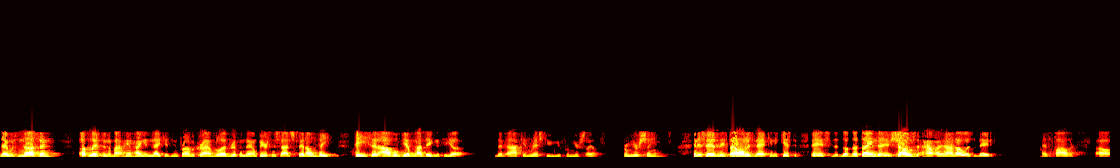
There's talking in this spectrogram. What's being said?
There was nothing uplifting about him hanging naked in front of a crowd, blood dripping down, piercing side, spit on beat. He said, I will give my dignity up that I can rescue you from yourself, from your sins. And it says, and he fell on his neck and he kissed him. It's the, the, thing that it shows that how, and I know as a daddy, as a father, uh,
